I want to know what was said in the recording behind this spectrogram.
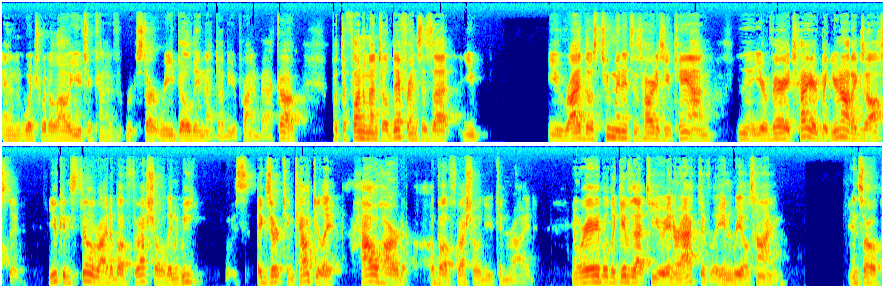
and which would allow you to kind of start rebuilding that W prime back up. But the fundamental difference is that you you ride those two minutes as hard as you can. You're very tired, but you're not exhausted. You can still ride above threshold, and we Xert can calculate how hard above threshold you can ride, and we're able to give that to you interactively in real time. And so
